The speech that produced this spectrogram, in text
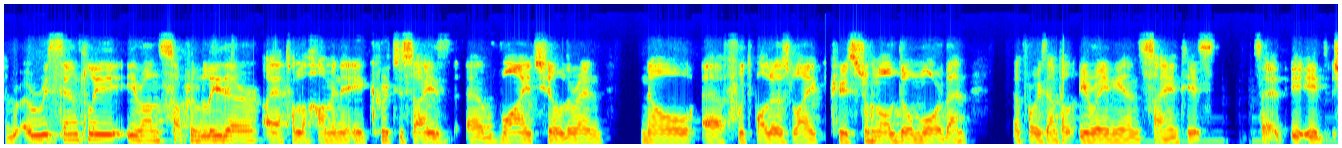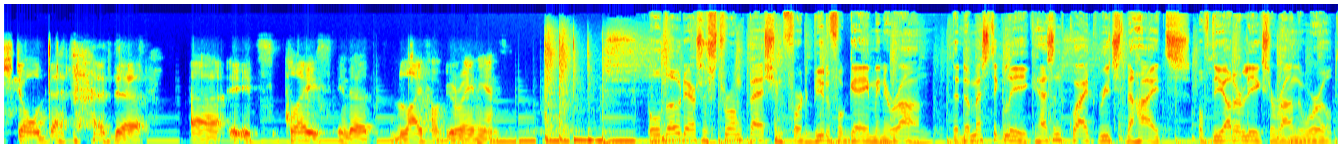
Recently, Iran's supreme leader Ayatollah Khamenei criticized why children know footballers like Cristiano Ronaldo more than uh, for example, Iranian scientists. So it, showed that the uh, its place in the life of Iranians. Although there's a strong passion for the beautiful game in Iran, the domestic league hasn't quite reached the heights of the other leagues around the world.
